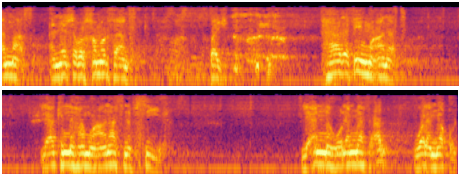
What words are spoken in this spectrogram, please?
عن معصية أن يشرب الخمر فأمسك طيب. هذا فيه معاناة. لكنها معاناة نفسية. لأنه لم يفعل ولم يقل.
